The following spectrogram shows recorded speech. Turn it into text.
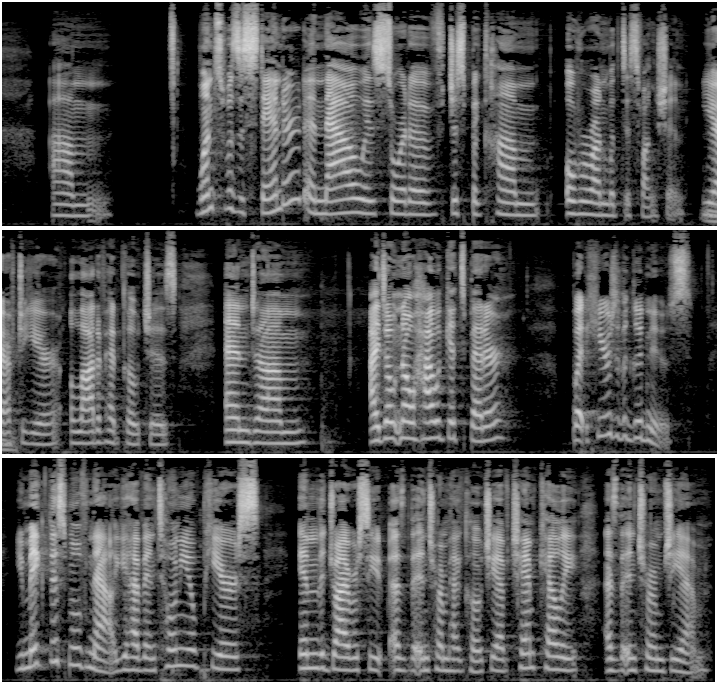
um, once was a standard and now is sort of just become overrun with dysfunction year after year. A lot of head coaches, and um, I don't know how it gets better. But here's the good news: you make this move now. You have Antonio Pierce in the driver's seat as the interim head coach. You have Champ Kelly as the interim GM.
